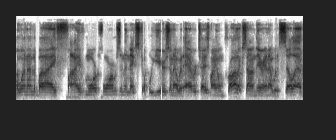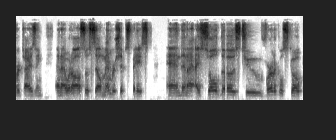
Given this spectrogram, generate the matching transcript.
I went on to buy five more forms in the next couple years, and I would advertise my own products on there, and I would sell advertising, and I would also sell membership space. And then I, I sold those to Vertical Scope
